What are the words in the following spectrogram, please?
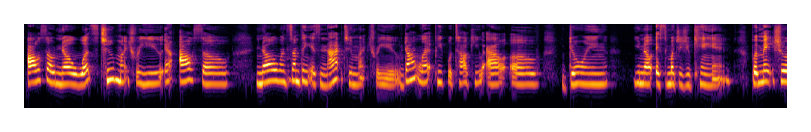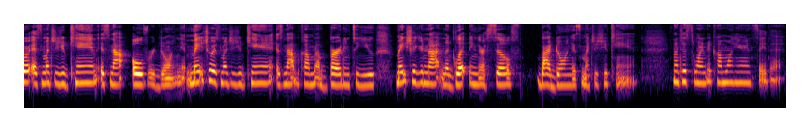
Also, know what's too much for you, and also know when something is not too much for you. Don't let people talk you out of doing, you know, as much as you can. But make sure as much as you can, it's not overdoing it. Make sure as much as you can, it's not becoming a burden to you. Make sure you're not neglecting yourself by doing as much as you can. And I just wanted to come on here and say that.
